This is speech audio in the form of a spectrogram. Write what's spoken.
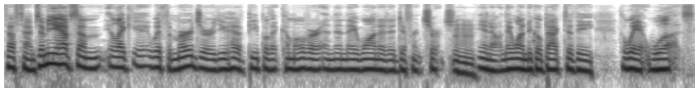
tough times. I mean, you have some like uh, with the merger, you have people that come over and then they wanted a different church, Mhm. you know, and they wanted to go back to the the way it was.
